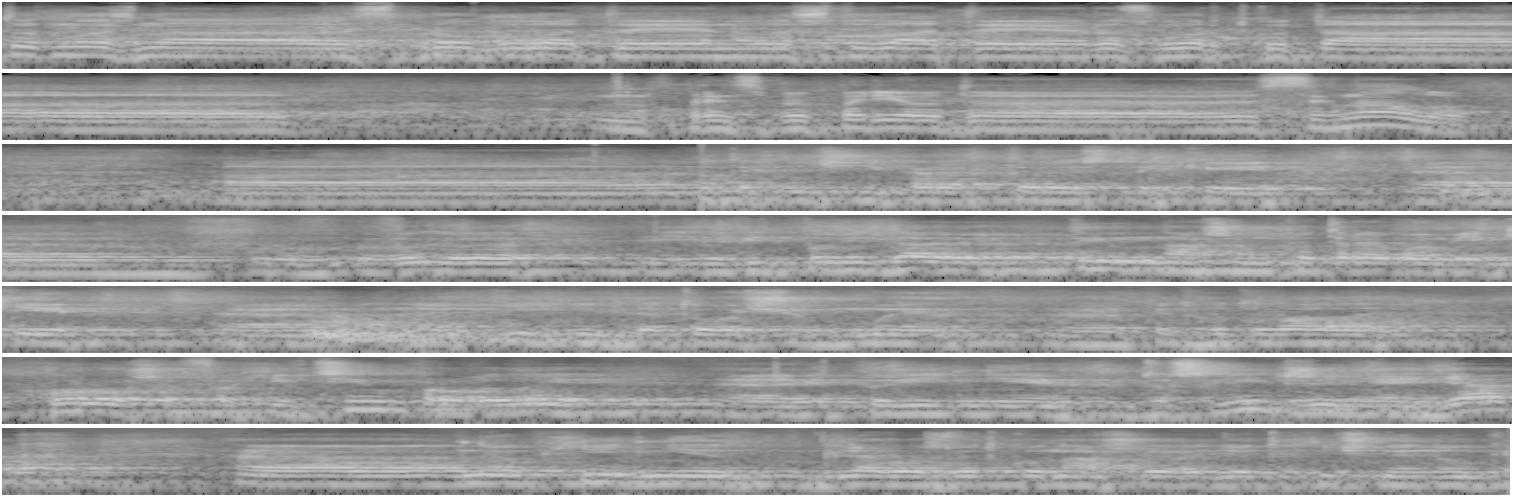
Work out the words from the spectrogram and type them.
Тут можна спробувати налаштувати розгортку та е, ну, в принципі період е, сигналу. Технічні характеристики е, в- в- в- відповідають тим нашим потребам, які е, необхідні для того, щоб ми е, підготували хороших фахівців, провели відповідні дослідження, як необхідні для розвитку нашої радіотехнічної науки.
